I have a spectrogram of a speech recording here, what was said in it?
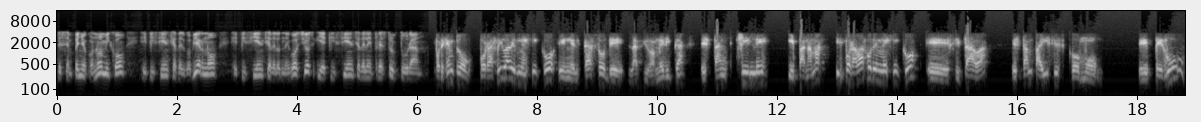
desempeño económico, eficiencia del gobierno, eficiencia de los negocios y eficiencia de la infraestructura. Por ejemplo, por arriba de México, en el caso de Latinoamérica, están Chile y Panamá. Y por abajo de México, eh, citaba, están países como eh, Perú,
